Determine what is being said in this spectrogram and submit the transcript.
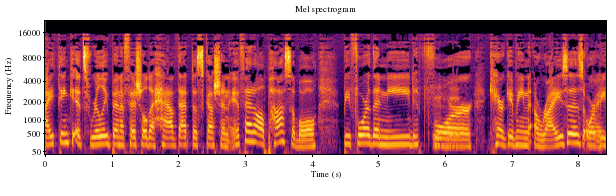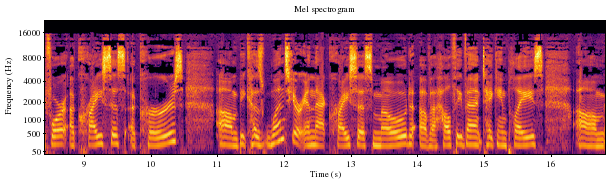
I, think it's really beneficial to have that discussion, if at all possible, before the need for caregiving arises or Right. before a crisis occurs. Um, because once you're in that crisis mode of a health event taking place, um,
